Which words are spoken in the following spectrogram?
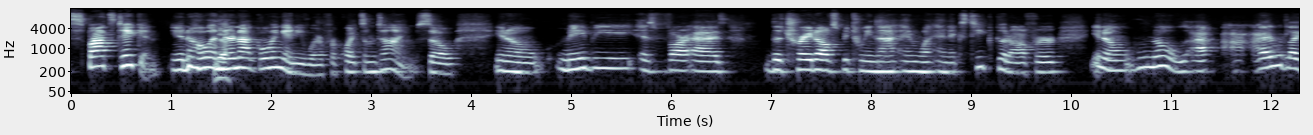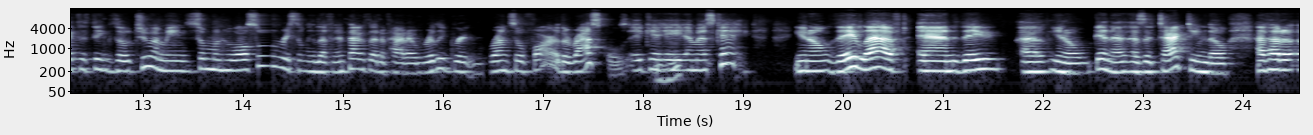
spots taken, you know, and yeah. they're not going anywhere for quite some time. So, you know, maybe as far as the trade-offs between that and what NXT could offer, you know, who knows? I, I would like to think though too. I mean, someone who also recently left Impact that have had a really great run so far, the Rascals, aka mm-hmm. MSK you know they left and they uh, you know again as a tag team though have had a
